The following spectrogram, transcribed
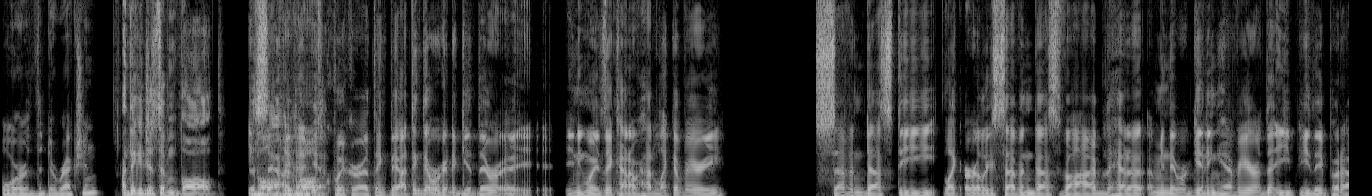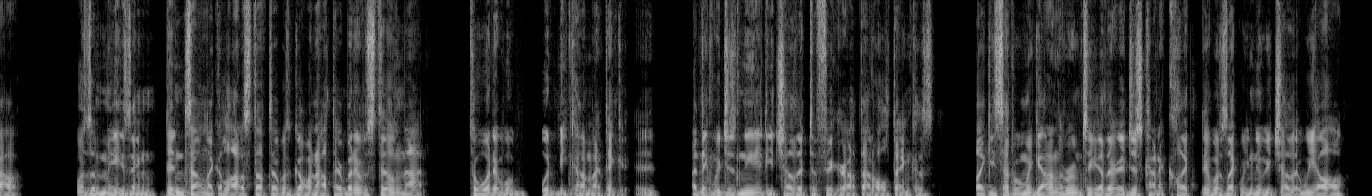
or the direction? I think it just involved the Evolved, sound. okay. evolved Yeah. quicker. I think they, I think they were going to get there. uh, Anyways, they kind of had like a very seven dusty, like early Sevendust vibe. They had a, I mean, they were getting heavier. The EP they put out was amazing. Didn't sound like a lot of stuff that was going out there, but it was still not to what it would would become. I think, it, I think we just needed each other to figure out that whole thing because, like you said, when we got in the room together, it just kind of clicked. It was like we knew each other. We all.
